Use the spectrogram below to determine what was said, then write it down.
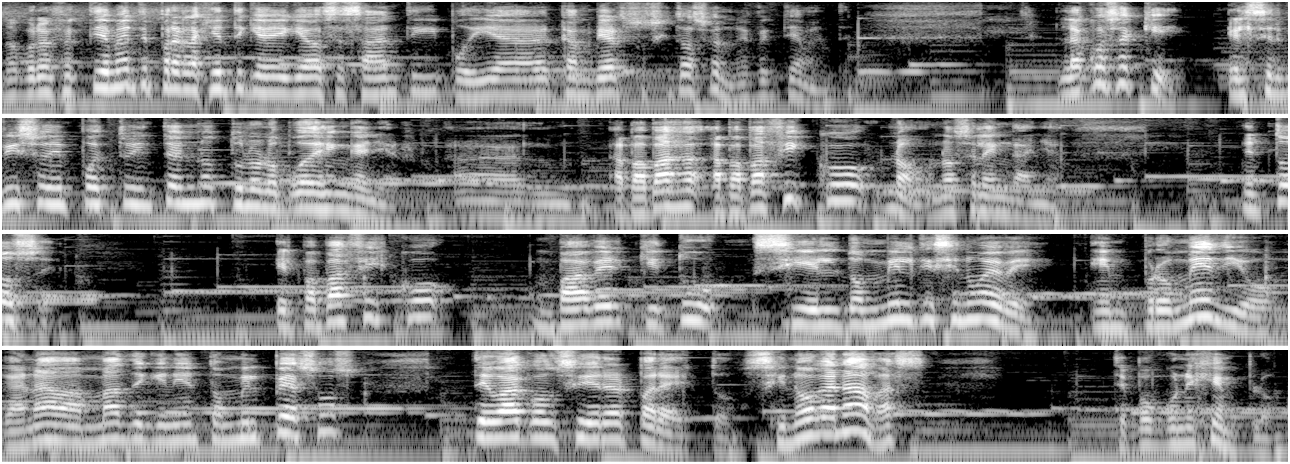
no, pero efectivamente para la gente que había quedado cesante y podía cambiar su situación, efectivamente. La cosa es que el servicio de impuestos internos tú no lo puedes engañar. A, papá, a papá fisco, no, no se le engaña. Entonces, el papá fisco va a ver que tú, si el 2019 en promedio ganabas más de 500 mil pesos, te va a considerar para esto. Si no ganabas, te pongo un ejemplo,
